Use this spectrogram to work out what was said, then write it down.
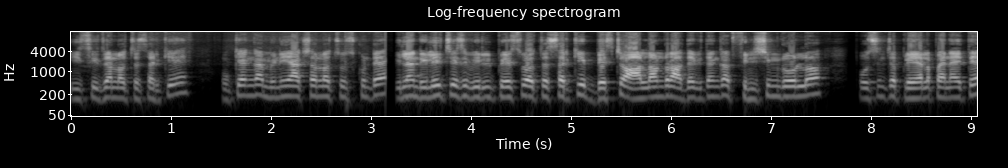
ఈ సీజన్లో వచ్చేసరికి. ముఖ్యంగా మినీ యాక్షన్లో చూసుకుంటే వీళ్ళని రిలీజ్ చేసి వీళ్ళ ప్లేస్లో వచ్చేసరికి బెస్ట్ ఆల్రౌండర్ అదేవిధంగా ఫినిషింగ్ రోల్లో పోషించే ప్లేయర్ల పైన అయితే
